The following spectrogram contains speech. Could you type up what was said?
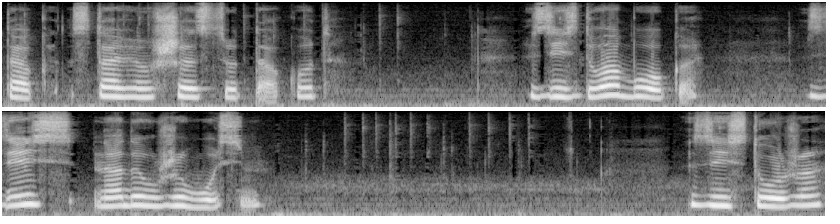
Так, ставим 6 вот так вот. Здесь два блока. Здесь надо уже 8. Здесь тоже.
